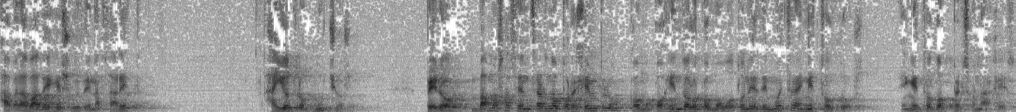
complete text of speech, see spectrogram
Hablaba de Jesús de Nazaret. Hay otros muchos. Pero vamos a centrarnos, por ejemplo, como cogiéndolo como botones de muestra en estos dos, en estos dos personajes.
